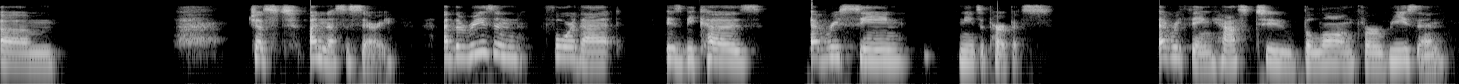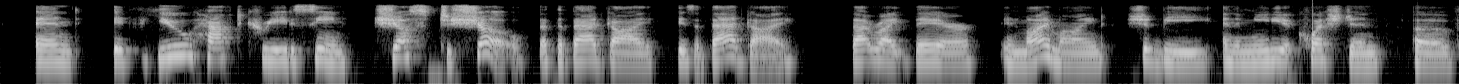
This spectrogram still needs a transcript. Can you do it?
um, just unnecessary. And the reason for that is because every scene needs a purpose. Everything has to belong for a reason. And if you have to create a scene just to show that the bad guy is a bad guy, that right there, in my mind, should be an immediate question of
